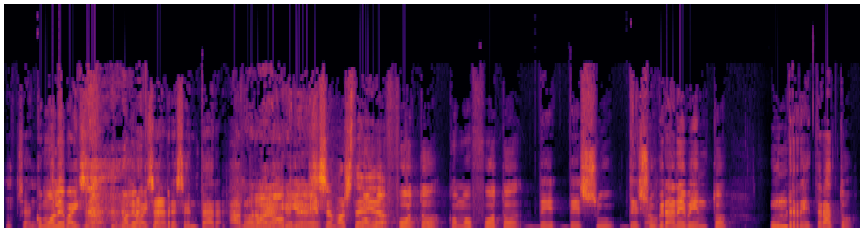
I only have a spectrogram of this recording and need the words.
O sea, ¿cómo le vais a, cómo le vais a presentar a No, no, Pronovias como foto, como foto de, de su, de su Claro. gran evento un retrato?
